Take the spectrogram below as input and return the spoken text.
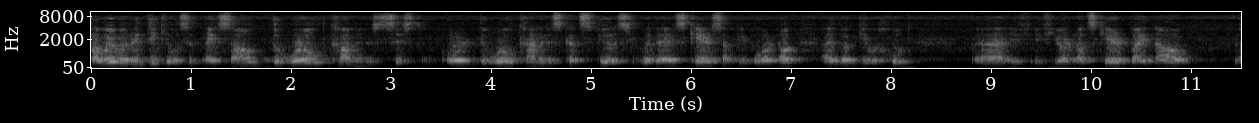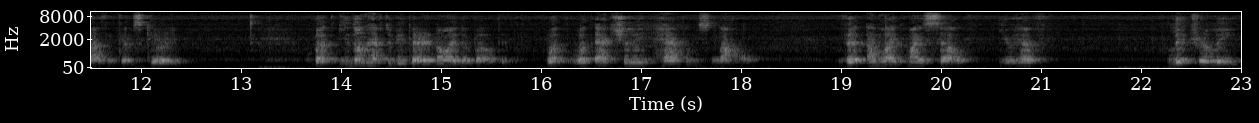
however ridiculous it may sound, the world communist system or the world communist conspiracy, whether I scare some people or not, I don't give a hoot. Uh, if, if you are not scared by now, nothing can scare you. But you don't have to be paranoid about it. What, what actually happens now, that unlike myself, you have literally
